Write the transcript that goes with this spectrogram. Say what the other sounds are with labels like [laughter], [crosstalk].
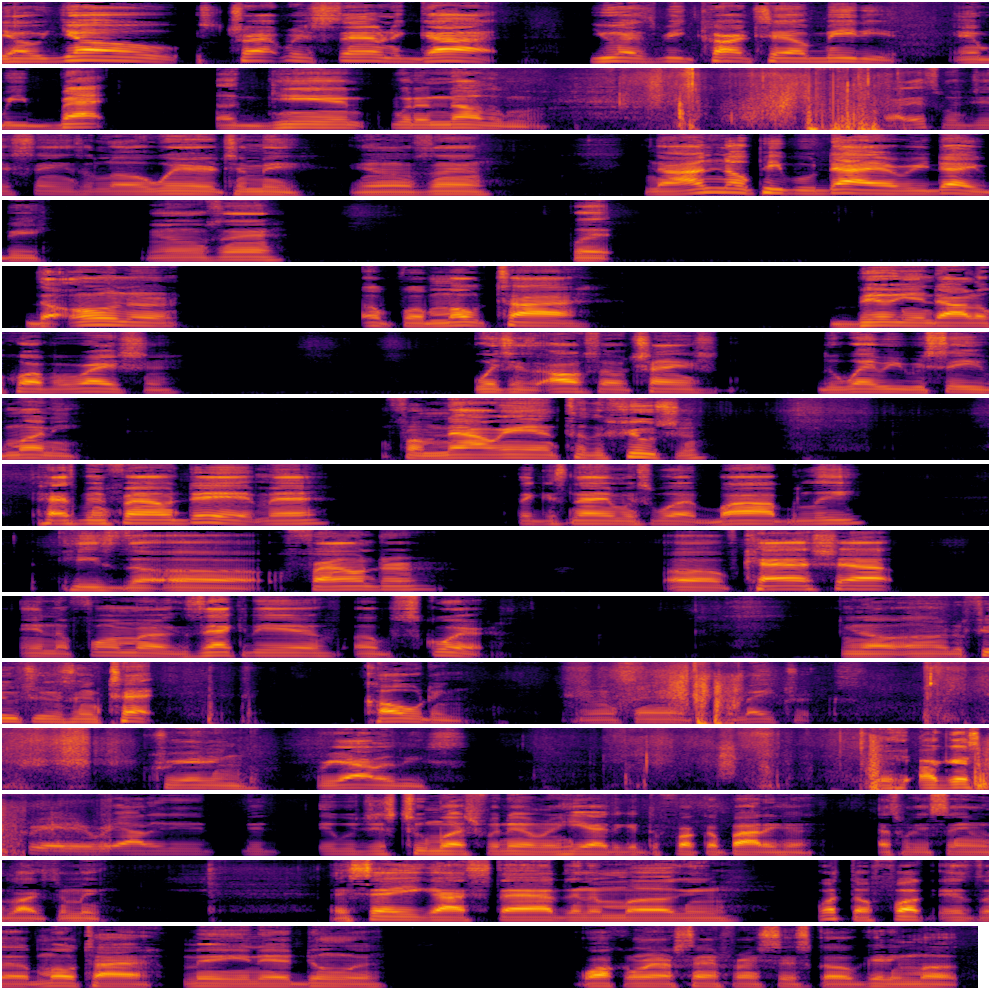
yo, yo, it's Trap Rich Sam the God, USB Cartel Media, and we back again with another one. Now this one just seems a little weird to me. You know what I'm saying? Now I know people die every day, B. You know what I'm saying? But the owner of a multi billion dollar corporation, which has also changed the way we receive money from now in to the future has been found dead, man. I think his name is what, Bob Lee. He's the uh, founder of Cash App and the former executive of Square. You know, uh, the future is in tech, coding, you know what I'm saying? The Matrix, creating realities. I guess he created a reality that it was just too much for them and he had to get the fuck up out of here. That's what it seems like to me. They say he got stabbed in a mugging. What the fuck is a multi-millionaire doing walking around San Francisco getting mugged?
